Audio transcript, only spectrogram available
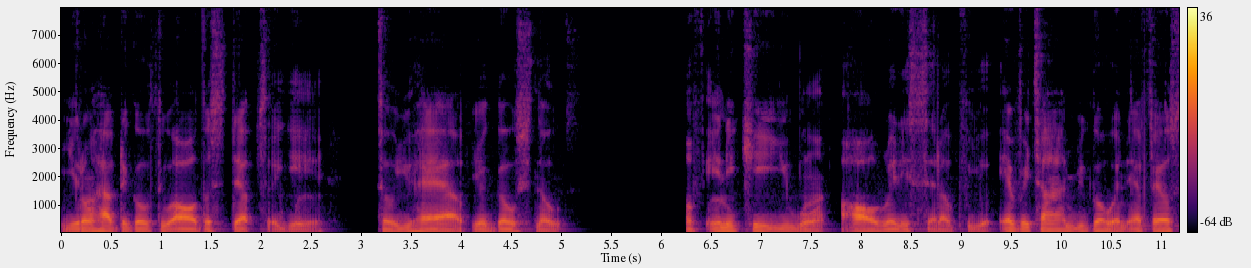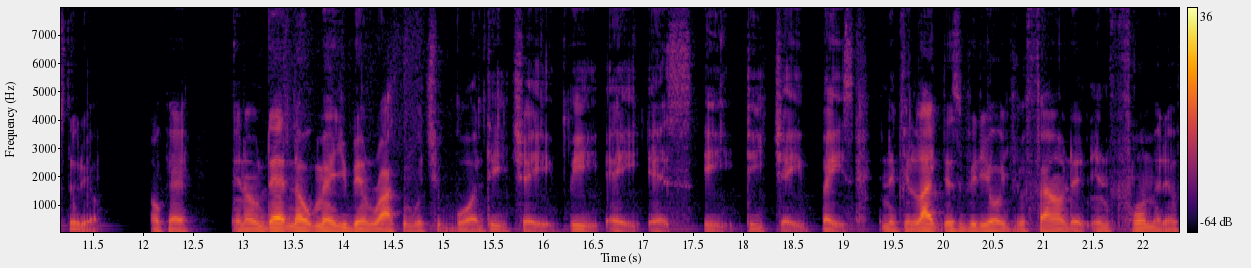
You don't have to go through all the steps again. So you have your ghost notes of any key you want already set up for you every time you go in FL Studio. Okay? And on that note, man, you've been rocking with your boy DJ B A S E DJ Base. And if you like this video, if you found it informative,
